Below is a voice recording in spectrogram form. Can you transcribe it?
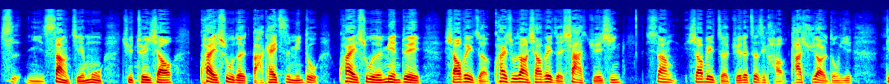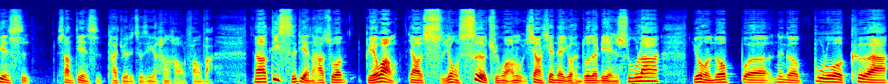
是你上节目去推销，快速的打开知名度，快速的面对消费者，快速让消费者下决心，让消费者觉得这是一个好他需要的东西。电视上电视，他觉得这是一个很好的方法。然后第十点呢，他说别忘了要使用社群网络，像现在有很多的脸书啦，有很多呃那个布洛克啊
